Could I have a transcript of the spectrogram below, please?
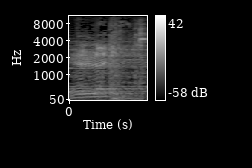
Millet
